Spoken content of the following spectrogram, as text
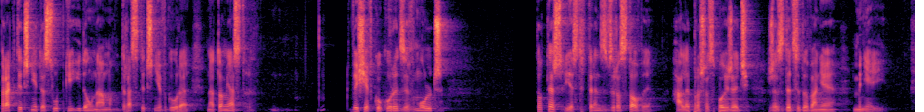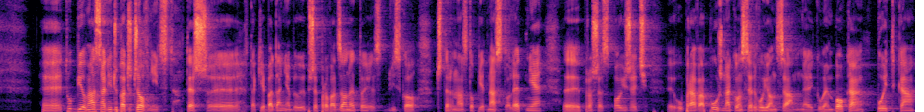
praktycznie te słupki idą nam drastycznie w górę. Natomiast wysiew kukurydzy w mulcz to też jest trend wzrostowy, ale proszę spojrzeć, że zdecydowanie mniej. E, Tu biomasa, liczba dżdżownic. Też e, takie badania były przeprowadzone. To jest blisko 14-15-letnie. E, Proszę spojrzeć. Uprawa późna, konserwująca głęboka, płytka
